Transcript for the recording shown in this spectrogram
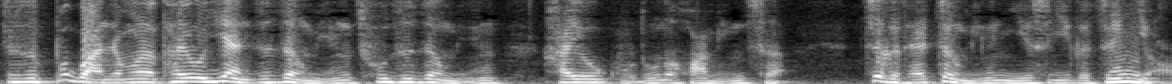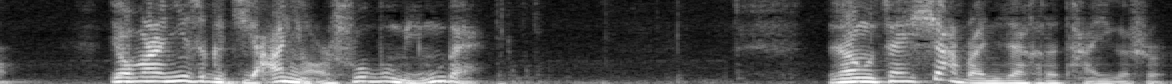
就是不管怎么了，他有验资证明、出资证明，还有股东的花名册，这个才证明你是一个真鸟，要不然你是个假鸟，说不明白。然后在下边你再和他谈一个事儿，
